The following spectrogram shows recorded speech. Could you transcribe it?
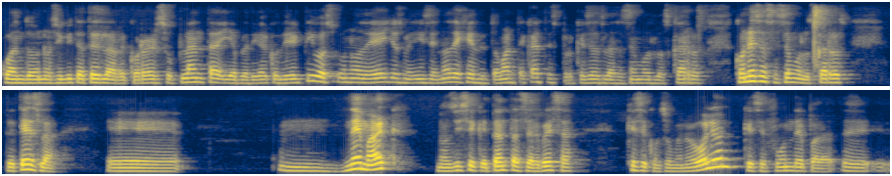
Cuando nos invita Tesla a recorrer su planta y a platicar con directivos, uno de ellos me dice, no dejen de tomar tecates porque esas las hacemos los carros, con esas hacemos los carros de Tesla. Eh, mm, Nemark nos dice que tanta cerveza que se consume en Nuevo León, que se funde para eh,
